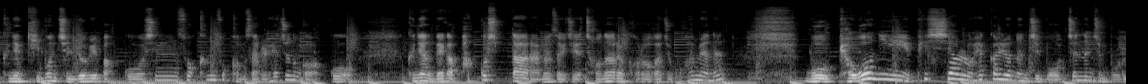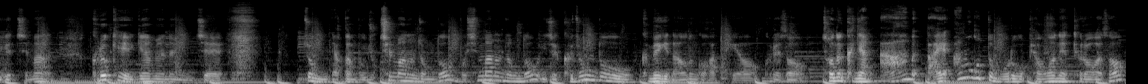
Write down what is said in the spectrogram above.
그냥 기본 진료비 받고 신속 항속 검사를 해주는 것 같고 그냥 내가 받고 싶다라면서 이제 전화를 걸어가지고 하면은 뭐 병원이 PCR로 헷갈렸는지 뭐 어쨌는지 모르겠지만 그렇게 얘기하면은 이제 좀 약간 뭐 6, 7만 원 정도, 뭐 10만 원 정도 이제 그 정도 금액이 나오는 것 같아요. 그래서 저는 그냥 아무, 아예 아무것도 모르고 병원에 들어가서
